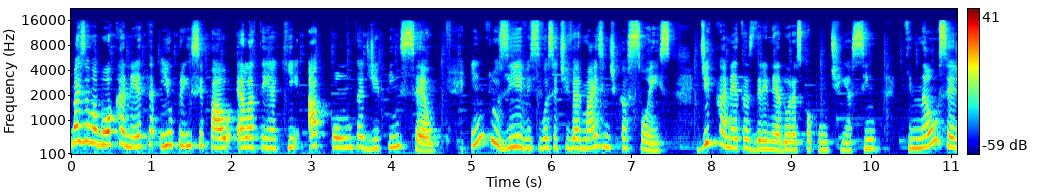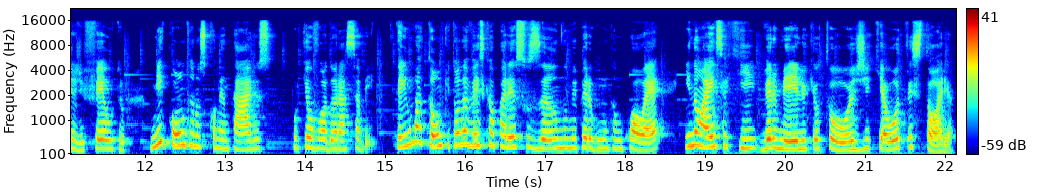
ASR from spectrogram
Mas é uma boa caneta e o principal, ela tem aqui a ponta de pincel. Inclusive, se você tiver mais indicações de canetas delineadoras com a pontinha assim, que não seja de feltro, me conta nos comentários, porque eu vou adorar saber. Tem um batom que toda vez que eu apareço usando me perguntam qual é, e não é esse aqui vermelho que eu tô hoje, que é outra história.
